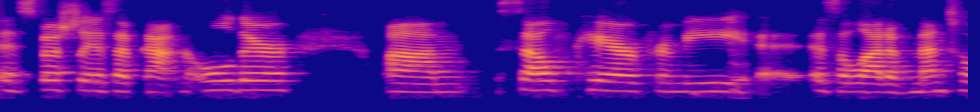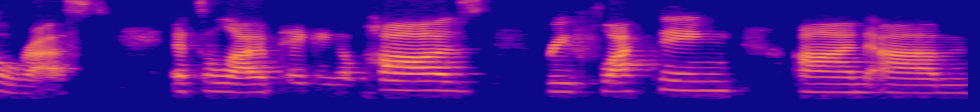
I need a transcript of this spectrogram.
especially as i've gotten older um, self-care for me is a lot of mental rest it's a lot of taking a pause reflecting on um,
